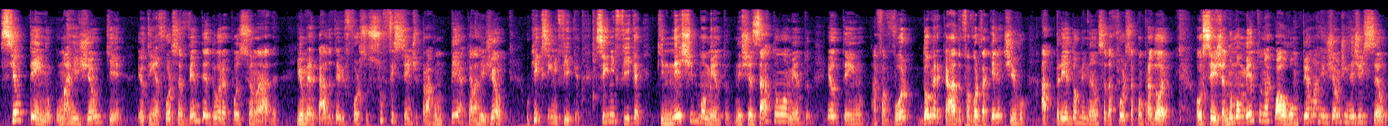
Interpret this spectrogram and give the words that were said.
Se eu tenho uma região que eu tenho a força vendedora posicionada e o mercado teve força suficiente para romper aquela região, o que, que significa? Significa que neste momento, neste exato momento, eu tenho a favor do mercado, a favor daquele ativo, a predominância da força compradora. Ou seja, no momento na qual romper uma região de rejeição,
